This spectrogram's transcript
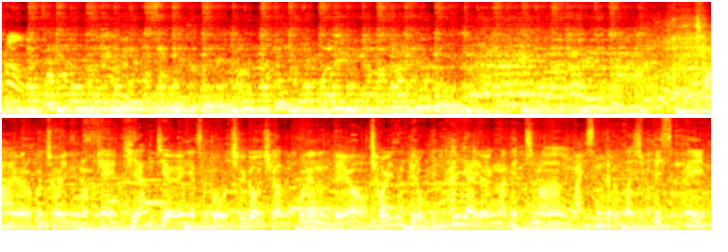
자 여러분 저희는 이렇게 기항지 여행에서도 즐거운 시간을 보냈는데요. 저희는 비록 이탈리아 여행만 했지만 말씀드렸다시피 스페인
